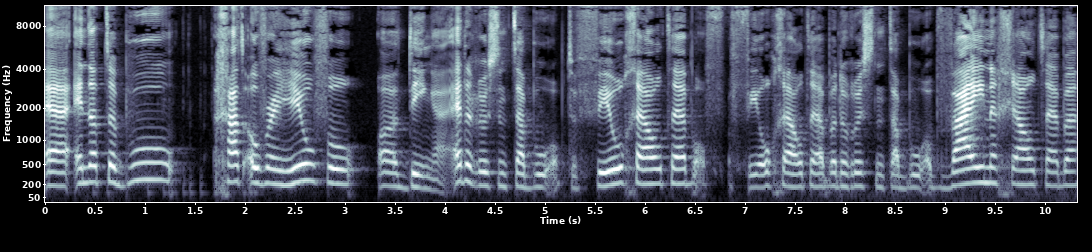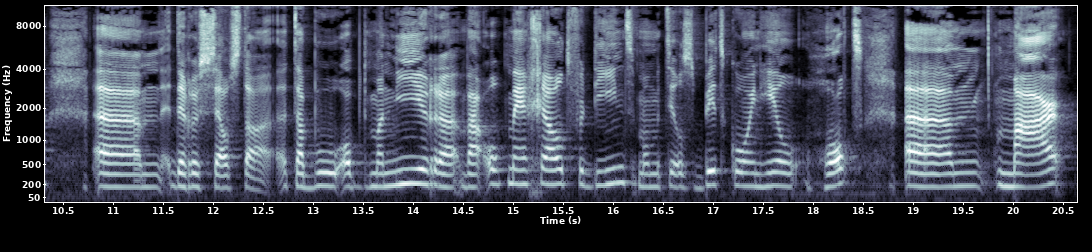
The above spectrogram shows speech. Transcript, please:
Uh, en dat taboe gaat over heel veel uh, dingen. Er rust een taboe op te veel geld hebben of veel geld hebben. Er rust een taboe op weinig geld hebben. Um, er rust zelfs ta taboe op de manieren waarop men geld verdient. Momenteel is Bitcoin heel hot. Um, maar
